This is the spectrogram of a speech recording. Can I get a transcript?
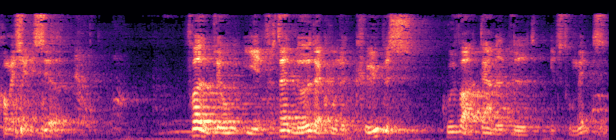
kommercialiseret. Freden blev i en forstand noget, der kunne købes. Gud var dermed blevet et instrument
